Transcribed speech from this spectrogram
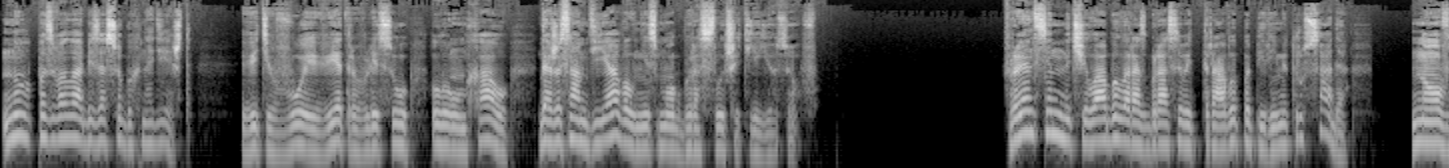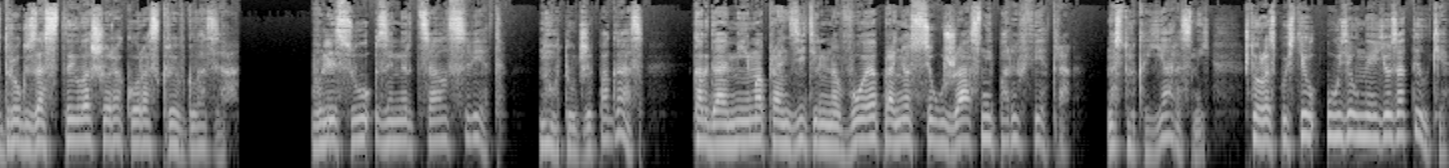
Но позвала без особых надежд, ведь в вое ветра в лесу Лоунхау даже сам дьявол не смог бы расслышать ее зов. Фрэнсин начала было разбрасывать травы по периметру сада, но вдруг застыла, широко раскрыв глаза. В лесу замерцал свет, но тут же погас, когда мимо пронзительно воя пронесся ужасный порыв ветра, настолько яростный, что распустил узел на ее затылке,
